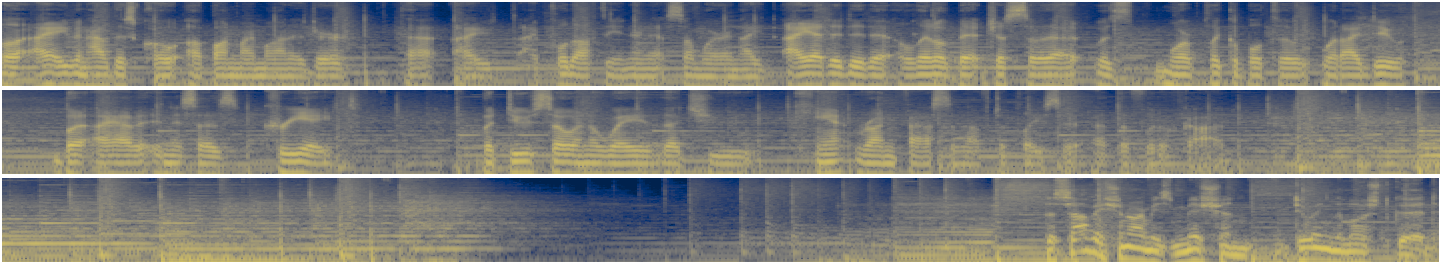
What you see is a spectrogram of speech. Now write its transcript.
Well, I even have this quote up on my monitor that I, I pulled off the internet somewhere and I, I edited it a little bit just so that it was more applicable to what I do. But I have it and it says, create, but do so in a way that you can't run fast enough to place it at the foot of God. The Salvation Army's mission, doing the most good,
